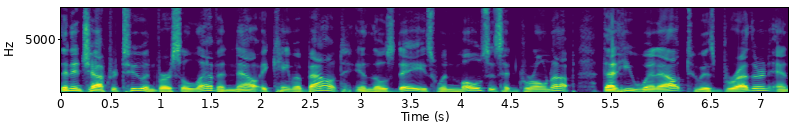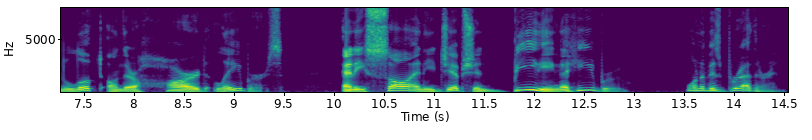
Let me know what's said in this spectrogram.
Then in chapter 2 and verse 11, now it came about in those days when Moses had grown up that he went out to his brethren and looked on their hard labors. And he saw an Egyptian beating a Hebrew, one of his brethren.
